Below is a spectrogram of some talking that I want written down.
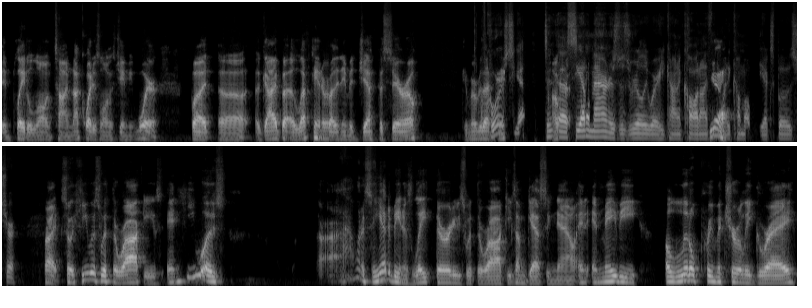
and played a long time, not quite as long as Jamie Moyer, but uh, a guy, by, a left-hander by the name of Jeff Fassero. Do you remember that? Of name? course, yeah. Sin- Okay. Uh, Seattle Mariners was really where he kind of caught on. I think Yeah. he might have come up with the Expos. Sure. Right. So he was with the Rockies, and he was, I want to say, he had to be in his late 30s with the Rockies, I'm guessing now, and, and maybe a little prematurely gray.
